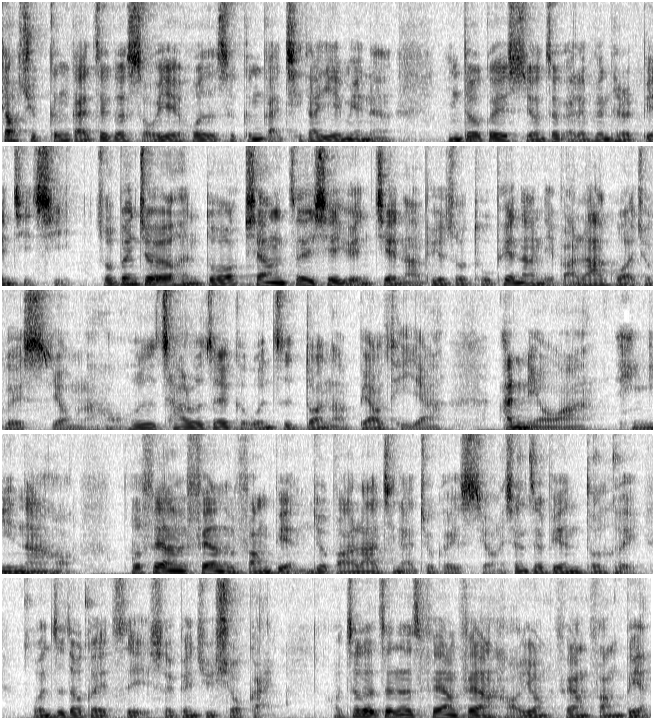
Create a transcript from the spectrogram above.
要去更改这个首页或者是更改其他页面呢，你都可以使用这个 Elementor 的编辑器。左边就有很多像这些元件啊，譬如说图片啊，你把它拉过来就可以使用了哈，或者插入这个文字段啊、标题啊、按钮啊、影音啊，哈，都非常非常的方便，你就把它拉进来就可以使用。像这边都可以，文字都可以自己随便去修改。哦，这个真的是非常非常好用，非常方便。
